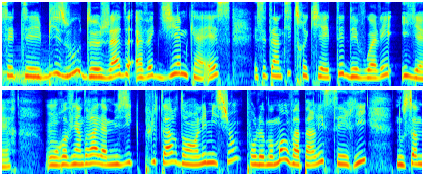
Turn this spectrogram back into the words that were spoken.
C'était Bisous de Jade avec JMKS et c'est un titre qui a été dévoilé hier. On reviendra à la musique plus tard dans l'émission. Pour le moment, on va parler série. Nous sommes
